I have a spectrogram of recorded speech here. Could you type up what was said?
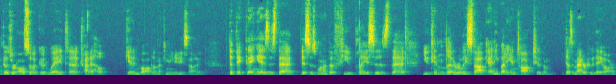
Those are also a good way to try to help get involved on the community side. The big thing is is that this is one of the few places that you can literally stop anybody and talk to them. It doesn't matter who they are.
